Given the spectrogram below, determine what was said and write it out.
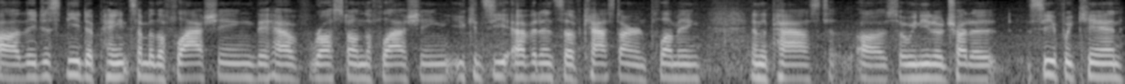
Uh, they just need to paint some of the flashing. They have rust on the flashing. You can see evidence of cast iron plumbing in the past. Uh, so we need to try to see if we can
